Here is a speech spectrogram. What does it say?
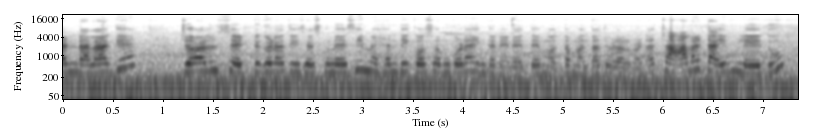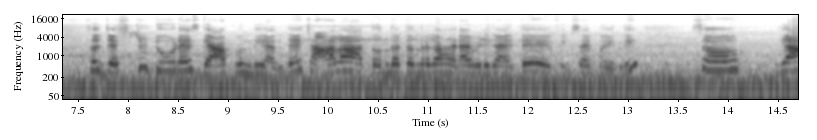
అండ్ అలాగే జ్యువెల్ సెట్ కూడా తీసేసుకునేసి మెహందీ కోసం కూడా ఇంకా నేనైతే మొత్తం అంతా చూడాలన్నమాట. చాలా టైం లేదు. So just two days gap ఉంది అంతే. చాలా తొందర తొందరగా హడావిడిగా అయితే ఫిక్స్ అయిపోయింది. So ya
